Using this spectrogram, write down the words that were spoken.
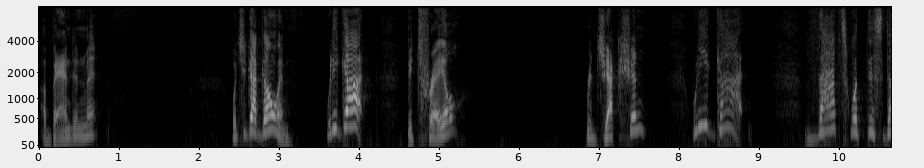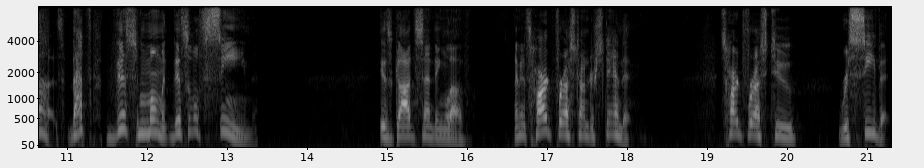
abandonment. What you got going? What do you got? Betrayal? Rejection? What do you got? That's what this does. That's this moment, this little scene is God sending love. And it's hard for us to understand it. It's hard for us to receive it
